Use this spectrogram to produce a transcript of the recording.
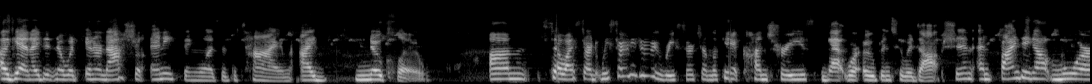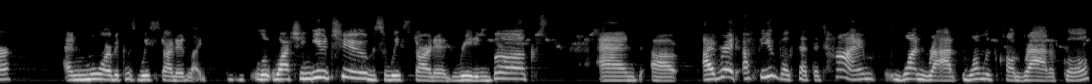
Again, I didn't know what international anything was at the time. I no clue. Um, so I started. We started doing research and looking at countries that were open to adoption and finding out more and more because we started like watching YouTubes. We started reading books, and uh, I read a few books at the time. One rad, one was called Radical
